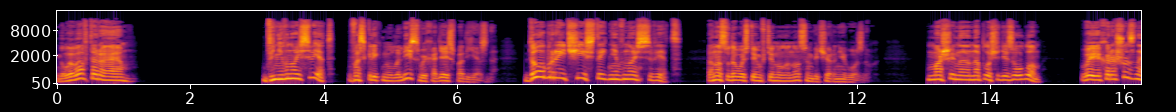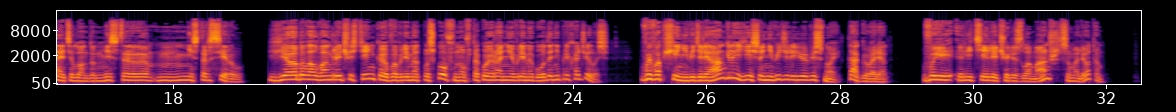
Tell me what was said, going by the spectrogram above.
Глава вторая. «Дневной свет!» — воскликнула Лис, выходя из подъезда. «Добрый чистый дневной свет!» Она с удовольствием втянула носом вечерний воздух. «Машина на площади за углом. Вы хорошо знаете Лондон, мистер... мистер Сирл?» «Я бывал в Англии частенько во время отпусков, но в такое раннее время года не приходилось. Вы вообще не видели Англии, если не видели ее весной, так говорят. Вы летели через Ла-Манш самолетом?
